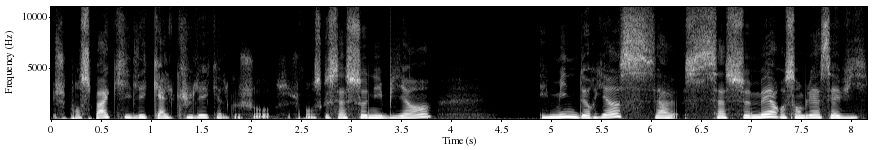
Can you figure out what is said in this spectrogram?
je ne pense pas qu'il ait calculé quelque chose. Je pense que ça sonnait bien. Et mine de rien, ça, ça se met à ressembler à sa vie.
